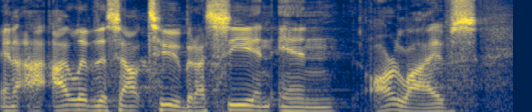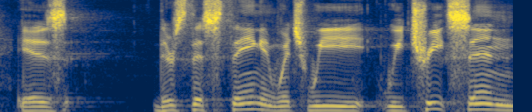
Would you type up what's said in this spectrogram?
and I, I, live this out too, but I see in, in our lives is there's this thing in which we, we treat sin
